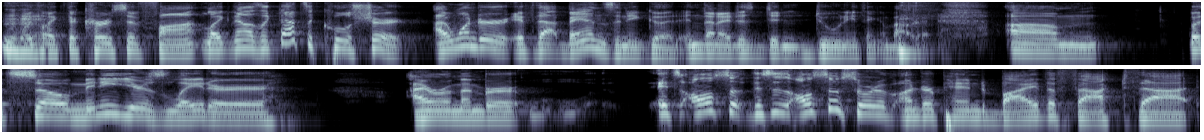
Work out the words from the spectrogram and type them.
with like the cursive font. Like now I was like that's a cool shirt. I wonder if that band's any good. And then I just didn't do anything about it. Um but so many years later I remember it's also this is also sort of underpinned by the fact that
